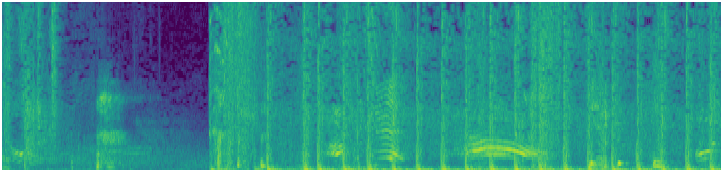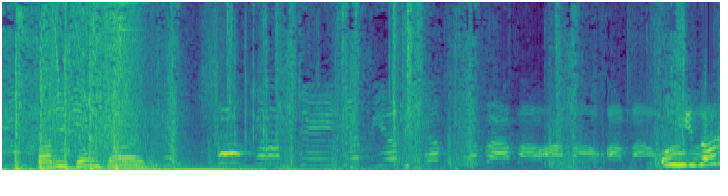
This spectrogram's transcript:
No. I'm dead. How? Oh, Bobby, don't die. fuck, I'm dead. Yep, yep, yep, yep. I'm out, I'm out, I'm out. Oh, he's on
